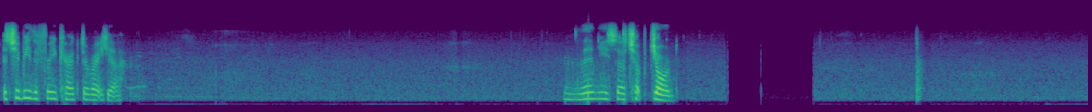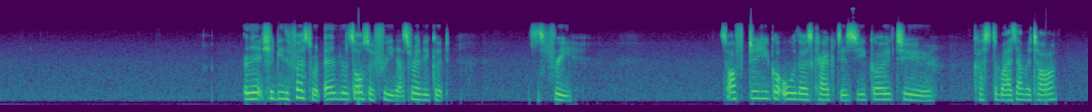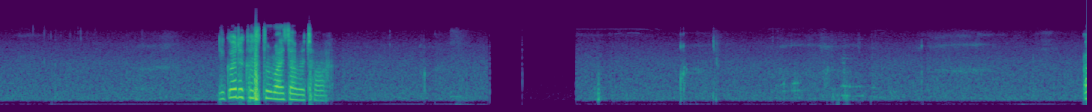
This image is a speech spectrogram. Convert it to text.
It should be the free character right here. And then you search up John. And it should be the first one, and it's also free, that's really good. This is free. So after you got all those characters, you go to customize avatar. You go to customize avatar.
